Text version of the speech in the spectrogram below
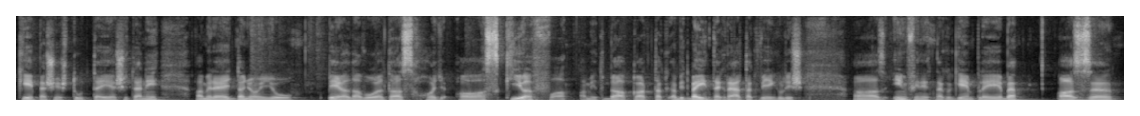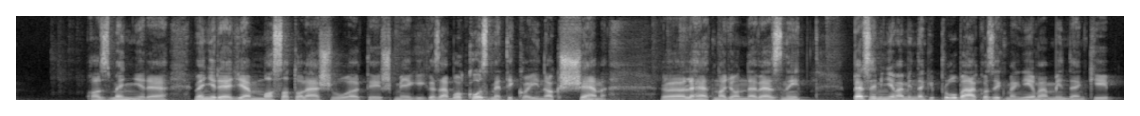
képes és tud teljesíteni, amire egy nagyon jó példa volt az, hogy a skillfa, amit be akartak, amit beintegráltak végül is az Infinite-nek a gameplayébe, az az mennyire, mennyire egy ilyen maszatolás volt, és még igazából kozmetikainak sem lehet nagyon nevezni. Persze nyilván mindenki próbálkozik, meg nyilván mindenki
